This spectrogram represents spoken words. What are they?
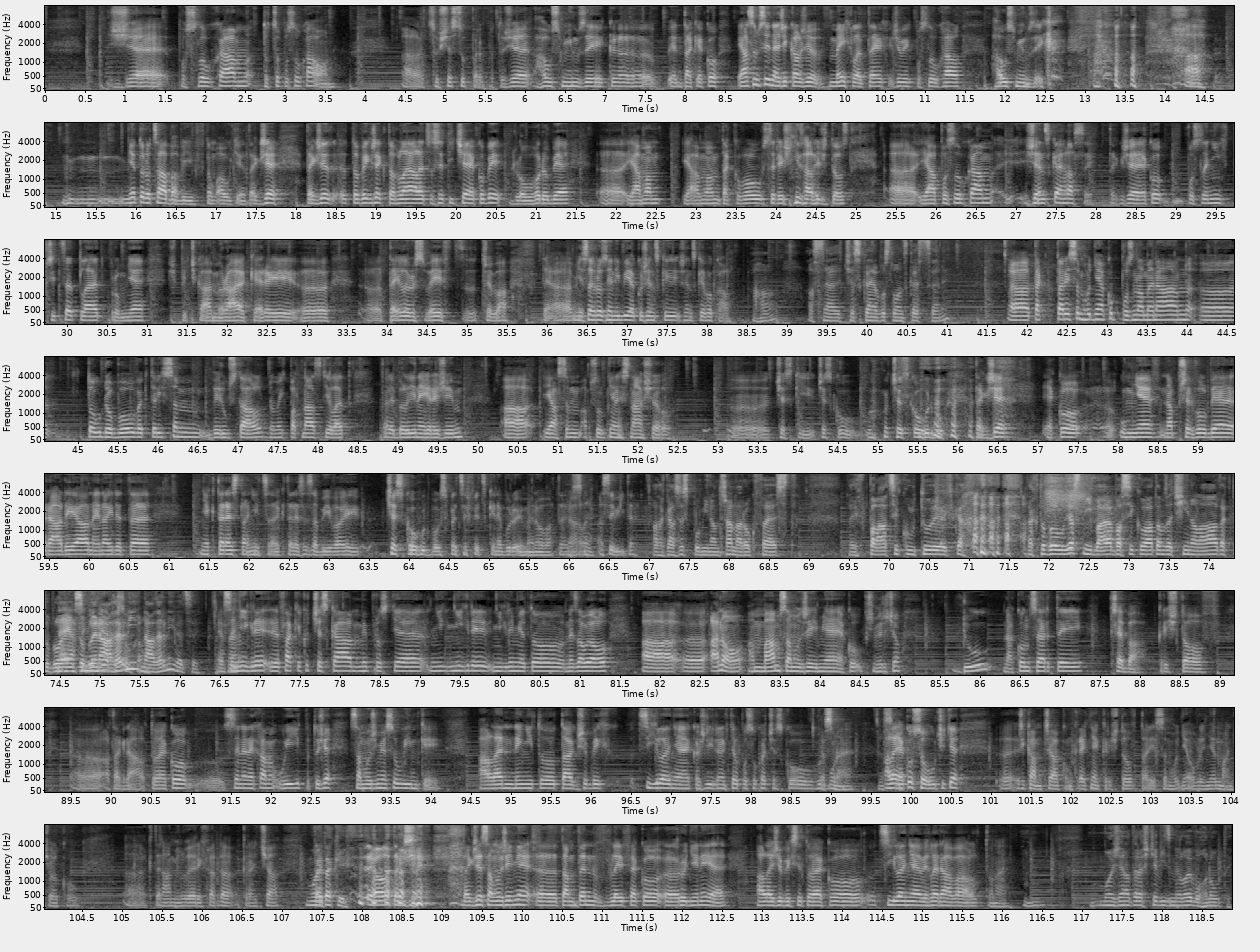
že poslouchám to, co poslouchá on. Což je super, protože house music jen tak jako... Já jsem si neříkal, že v mých letech, že bych poslouchal house music. a mě to docela baví v tom autě, takže, takže to bych řekl tohle, ale co se týče jakoby dlouhodobě, eh, já mám, já mám takovou srdeční záležitost, eh, já poslouchám ženské hlasy, takže jako posledních 30 let pro mě špička Mariah Carey, eh, Taylor Swift třeba, mně se hrozně líbí jako ženský, ženský vokál. Aha, vlastně české nebo slovenské scény? Uh, tak tady jsem hodně jako poznamenán uh, tou dobou, ve které jsem vyrůstal, do mých 15 let, tady byl jiný režim a já jsem absolutně nesnášel eh, český, českou, českou hudbu. Takže jako eh, u mě na předvolbě rádia nenajdete některé stanice, které se zabývají českou hudbou specificky, nebudu jmenovat, teda, ale asi víte. A tak já si vzpomínám třeba na Rockfest, tady v Paláci kultury teďka, tak to bylo úžasný. Bára Basiková tam začínala, tak to, bylo, ne, to byly nádherný, nádherný věci. Já se nikdy, fakt jako česká mi prostě, nikdy, nikdy mě to nezaujalo a uh, ano, a mám samozřejmě, jako upřímně řečeno, jdu na koncerty, třeba Krištof, uh, a tak dál. To jako si nenecháme ujít, protože samozřejmě jsou výjimky, ale není to tak, že bych cíleně každý den chtěl poslouchat českou hudbu, jasně, ne. Jasně. Ale jako jsou určitě, eh, říkám třeba konkrétně Krištof, tady jsem hodně ovlivněn manželkou, eh, která miluje Richarda Krajča. Moje tak, taky. Jo, takže, takže samozřejmě eh, tam ten vliv jako rodiny je, ale že bych si to jako cíleně vyhledával, to ne. Mhm. Moje žena teda ještě víc miluje vohnouty.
